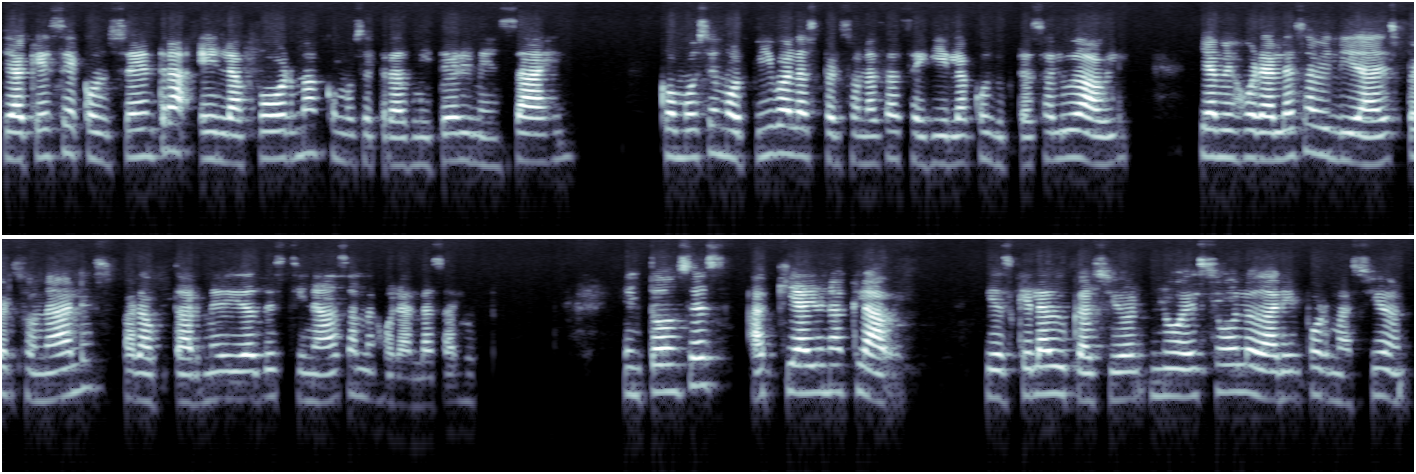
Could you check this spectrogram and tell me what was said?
ya que se concentra en la forma como se transmite el mensaje, cómo se motiva a las personas a seguir la conducta saludable y a mejorar las habilidades personales para optar medidas destinadas a mejorar la salud. Entonces, aquí hay una clave, y es que la educación no es solo dar información,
